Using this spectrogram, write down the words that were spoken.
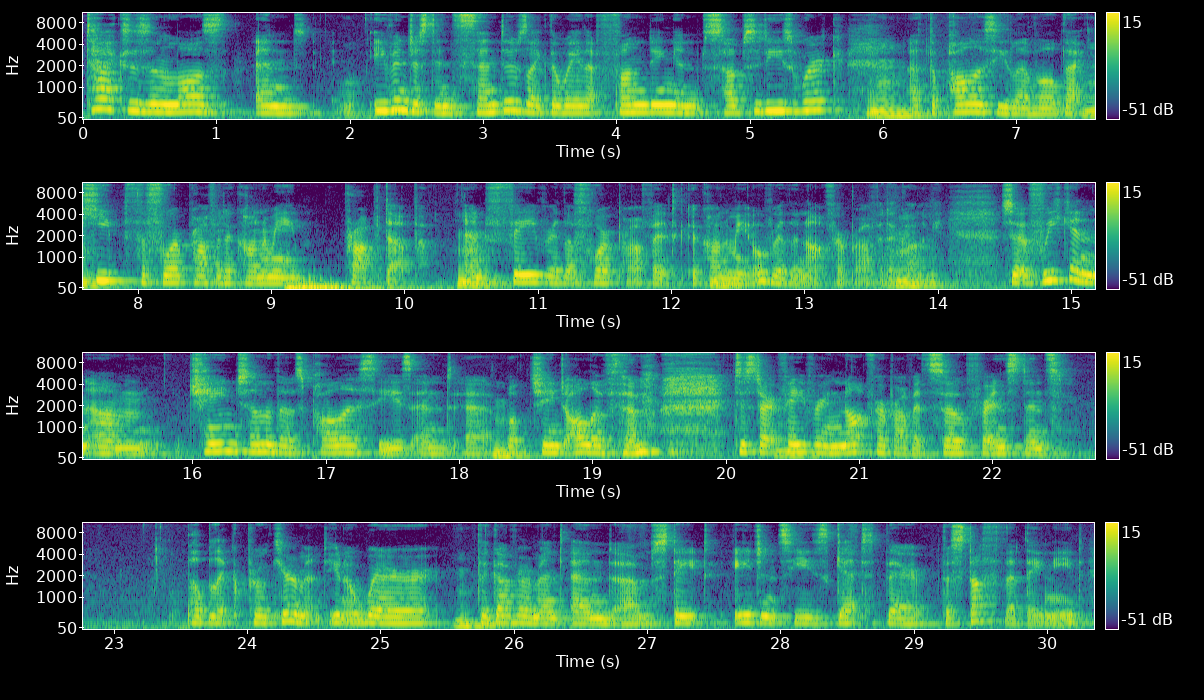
taxes and laws and even just incentives like the way that funding and subsidies work Mm. at the policy level that Mm. keep the for-profit economy propped up Mm. and favor the for-profit economy over the not-for-profit Mm. economy. So if we can um, change some of those policies and uh, Mm. well change all of them to start Mm. favoring not-for-profits. So for instance, public procurement, you know, where Mhm. the government and um, state agencies get their the stuff that they need.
